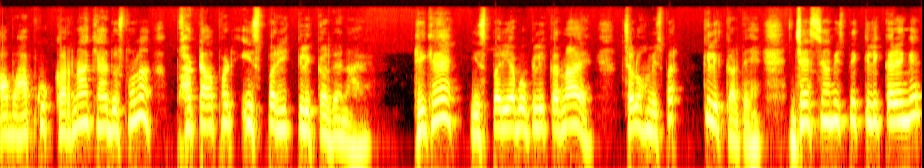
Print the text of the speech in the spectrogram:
अब आपको करना क्या है दोस्तों ना? फटाफट इस पर ही क्लिक कर देना है। ठीक है? इस पर ही आपको क्लिक करना है। चलो हम इस पर क्लिक करते हैं। जैसे हम इस पर क्लिक करेंगे,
